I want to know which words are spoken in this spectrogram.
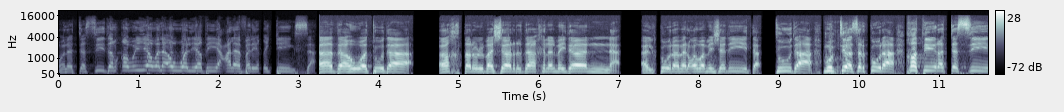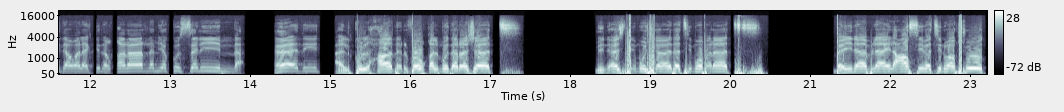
هنا التسديدة القوية والأول يضيع على فريق كينجز. هذا هو تودا أخطر البشر داخل الميدان. الكرة ملعوبة من جديد. تودا ممتاز الكرة. خطيرة التسديدة ولكن القرار لم يكن سليم. هذه الكل حاضر فوق المدرجات. من أجل مشاهدة مباراة بين أبناء العاصمة نواكشوط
